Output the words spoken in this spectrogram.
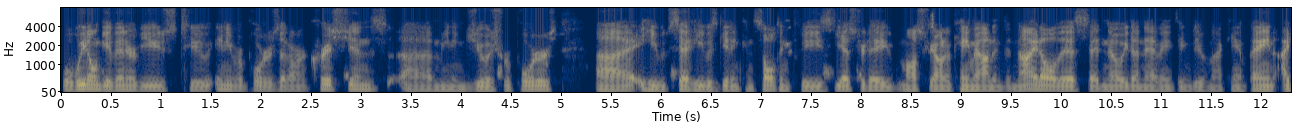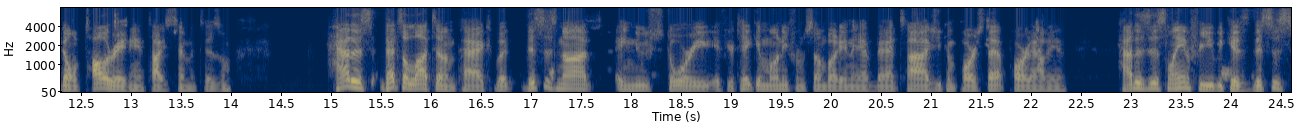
"Well, we don't give interviews to any reporters that aren't Christians, uh, meaning Jewish reporters." Uh, he said he was getting consulting fees. Yesterday, Mastriano came out and denied all this, said, no, he doesn't have anything to do with my campaign. I don't tolerate anti Semitism. How does that's a lot to unpack, but this is not a new story. If you're taking money from somebody and they have bad ties, you can parse that part out in. How does this land for you? Because this is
